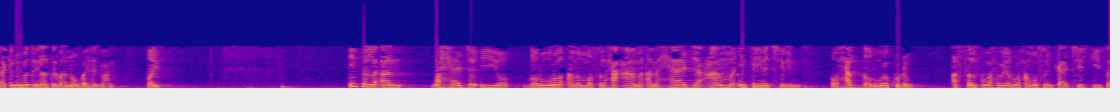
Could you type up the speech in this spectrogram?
laakiin muhimmaddu inaan tilmaanno unbay ahayd macna. Ayb inta aan wax xaajo iyo daruuro ama maslaxo caama ama xaaja caama intayna jirin oo xad daruuro ku dhow asalku waxa weeye ruuxa muslimkaa jidhkiisa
